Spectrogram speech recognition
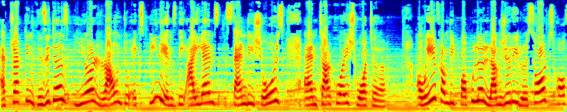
attracting visitors year round to experience the island's sandy shores and turquoise water. Away from the popular luxury resorts of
